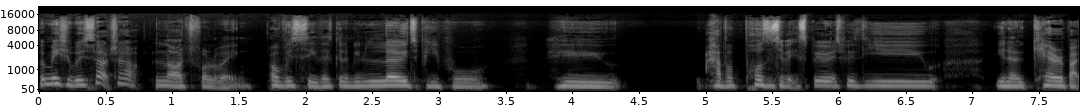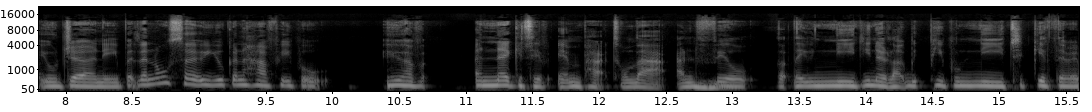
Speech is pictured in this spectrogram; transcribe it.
But Mesha, with such a large following, obviously there's going to be loads of people who have a positive experience with you, you know, care about your journey. But then also you're going to have people who have a negative impact on that and Mhm. feel that they need, you know, like people need to give their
